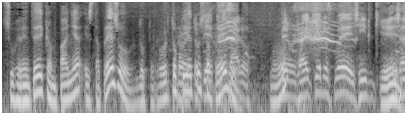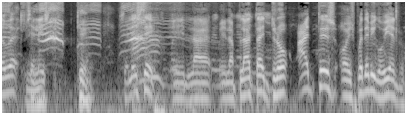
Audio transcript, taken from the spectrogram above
Su gerente de campaña está preso, el doctor Roberto, Roberto Prieto está preso. claro. ¿no? Pero ¿sabe quién nos puede decir ¿Quién? esa duda? ¿Quién? Celeste. ¿Qué? Celeste, eh, la, eh, la plata entró antes o después de mi gobierno.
